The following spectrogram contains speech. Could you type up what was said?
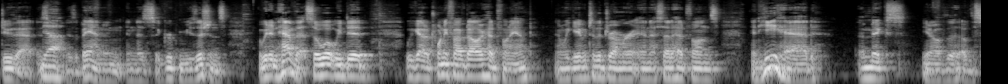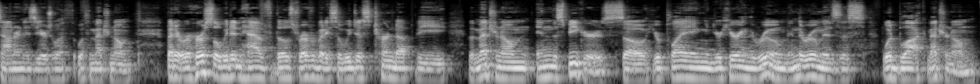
do that as, Yeah. as a band and, and as a group of musicians. We didn't have that. So what we did, we got a $25 headphone amp and we gave it to the drummer and a set of headphones and he had a mix, you know, of the of the sound in his ears with with a metronome. But at rehearsal, we didn't have those for everybody, so we just turned up the the metronome in the speakers. So you're playing and you're hearing the room. In the room is this woodblock metronome.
